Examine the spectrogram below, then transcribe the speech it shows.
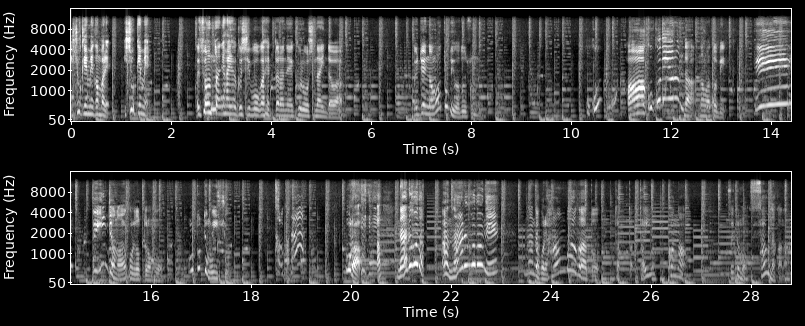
一生懸命頑張れ。一生懸命。そんなに早く脂肪が減ったらね、苦労しないんだわ。えで、縄跳びはどうすんのよ？ここ？あー、ここでやるんだ。縄跳び。へえ。え、いいんじゃない？これだったらもう。もう取ってもいいっしょ。ここだほら、あ、なるほど。あ、なるほどね。なんだこれ、ハンバーガーと、た、た、タイヤかな？それとも、サウナかな？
